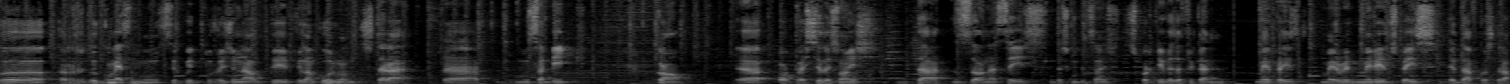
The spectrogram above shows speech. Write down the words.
uh, começa no circuito regional de Vilanculo, onde estará uh, Moçambique com uh, outras seleções da Zona 6 das competições desportivas africanas, a maioria dos países da África Austral.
